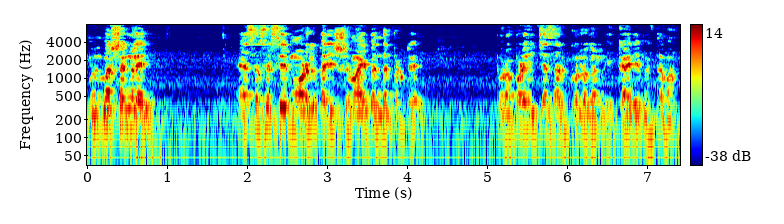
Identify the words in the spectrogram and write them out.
മുൻവർഷങ്ങളിൽ S S L C model പരീക്ഷയുമായി ബന്ധപ്പെട്ട് പുറപ്പെടുവിച്ച സർക്കുലറുകൾ ഇക്കാര്യം വ്യക്തമാണ്.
